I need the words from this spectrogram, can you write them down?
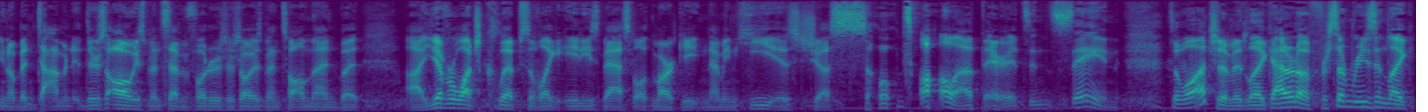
you know been dominant. There's always been seven footers. There's always been tall men. But uh, you ever watch clips of like '80s basketball with Mark Eaton? I mean, he is just so tall out there. It's insane to watch him. And like I don't know, for some reason, like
